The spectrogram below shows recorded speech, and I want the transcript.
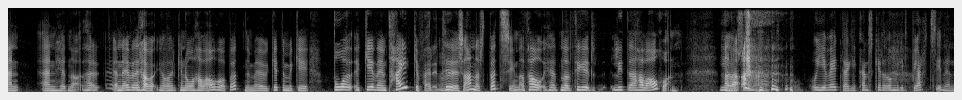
en, en, hérna, er, en ef þeir hafa, já það er ekki nóg að hafa áhuga á börnum ef við getum ekki bóð, gefið þeim tækifæri mm. til þess annars börn sín að þá hérna, þýr lítið að hafa áhugan Já, svona, og ég veit ekki, kannski er það ómikið bjart sín en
